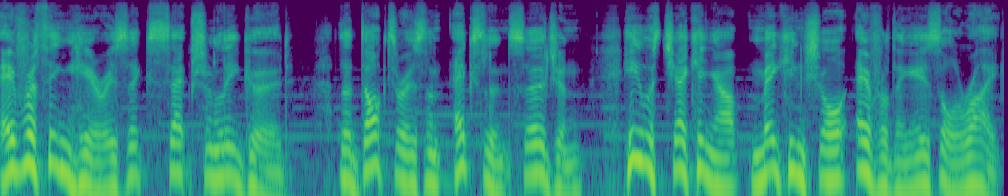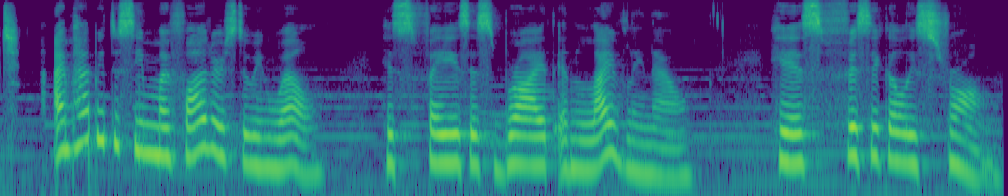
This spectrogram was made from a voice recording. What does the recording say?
Everything here is exceptionally good. The doctor is an excellent surgeon. He was checking up, making sure everything is all right. I'm happy to see my father's doing well. His face is bright and lively now. He is physically strong.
